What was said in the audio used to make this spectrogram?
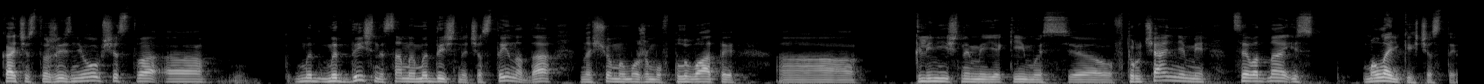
качества жизни общества, е, медичне, саме медична частина, да, на що ми можемо впливати а, клінічними якимось е, втручаннями, це одна із маленьких частин.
